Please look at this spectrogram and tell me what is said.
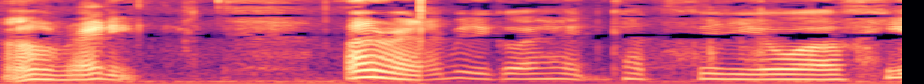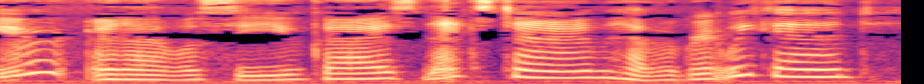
Alrighty. Alright, I'm going to go ahead and cut the video off here, and I will see you guys next time. Have a great weekend.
